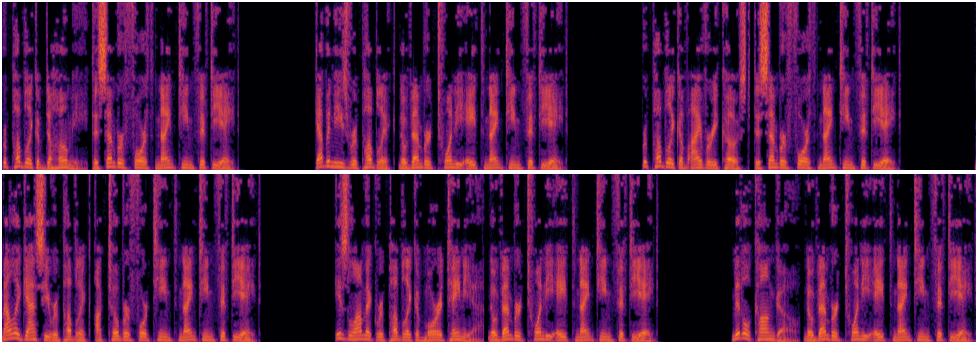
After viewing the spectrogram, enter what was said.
Republic of Dahomey December 4, 1958 Gabonese Republic November 28, 1958 Republic of Ivory Coast December 4, 1958 Malagasy Republic October 14, 1958 Islamic Republic of Mauritania November 28, 1958 Middle Congo November 28, 1958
